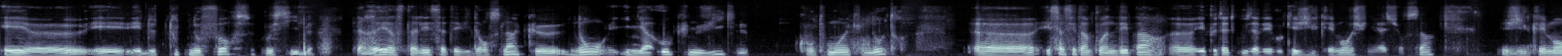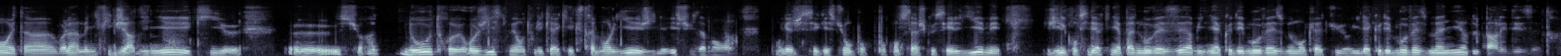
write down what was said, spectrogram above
et, et, et, de toutes nos forces possibles réinstaller cette évidence-là que non, il n'y a aucune vie qui ne compte moins qu'une autre. Euh, et ça, c'est un point de départ. Euh, et peut-être que vous avez évoqué Gilles Clément, je finirai sur ça. Gilles Clément est un, voilà, un magnifique jardinier qui, euh, euh, sur un autre registre, mais en tous les cas qui est extrêmement lié, Gilles est suffisamment engagé ces questions pour, qu'on sache que c'est lié, mais Gilles considère qu'il n'y a pas de mauvaises herbes, il n'y a que des mauvaises nomenclatures, il n'y a que des mauvaises manières de parler des êtres.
